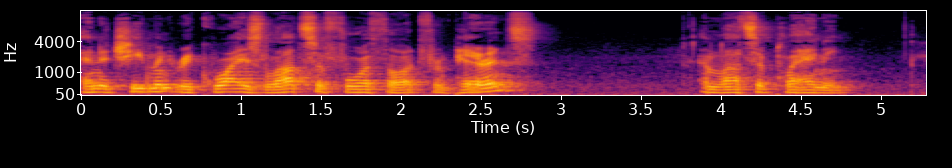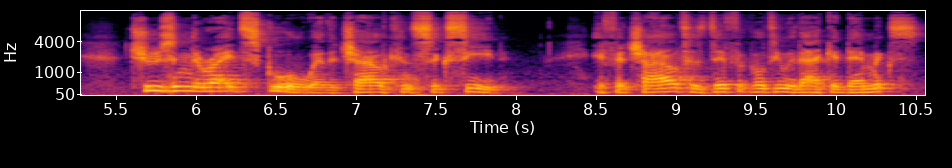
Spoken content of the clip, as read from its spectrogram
and achievement requires lots of forethought from parents and lots of planning. Choosing the right school where the child can succeed. If a child has difficulty with academics,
